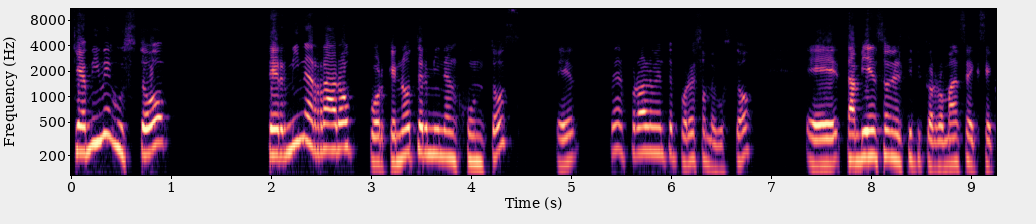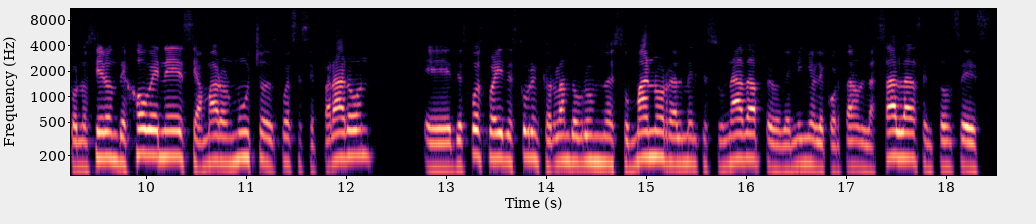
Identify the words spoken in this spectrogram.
que a mí me gustó. Termina raro porque no terminan juntos, eh, probablemente por eso me gustó. Eh, también son el típico romance que se conocieron de jóvenes, se amaron mucho, después se separaron. Eh, después por ahí descubren que Orlando Bloom no es humano, realmente es un hada, pero de niño le cortaron las alas, entonces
